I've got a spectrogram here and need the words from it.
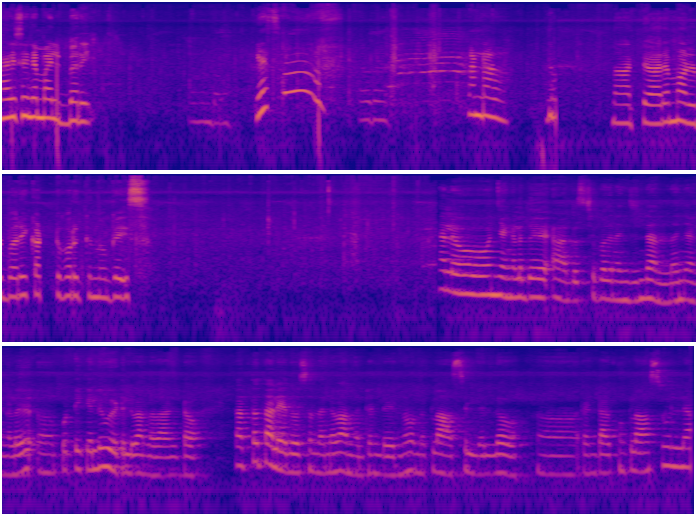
ഗൈസിന്റെ mulberry. Yes കണ്ടോ? നാട്ടുകാരെ mulberry കട്ടുപറിക്കുന്നു ഗൈസ് ഹലോ ഞങ്ങളിത് ആഗസ്റ്റ് പതിനഞ്ചിന്റെ അന്ന് ഞങ്ങൾ പൊട്ടിക്കൽ വീട്ടിൽ വന്നതാണ് കേട്ടോ തത്ത തലേ ദിവസം തന്നെ വന്നിട്ടുണ്ടായിരുന്നു. ഒന്ന് ക്ലാസ് ഇല്ലല്ലോ. രണ്ടാൾക്കും ക്ലാസ്സും ഇല്ല.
